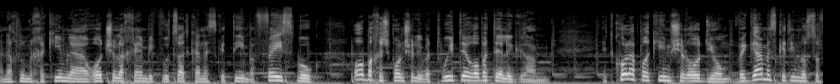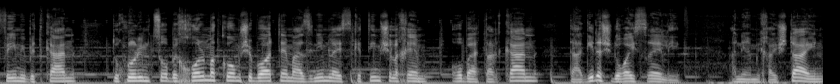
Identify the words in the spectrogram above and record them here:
אנחנו מחכים להערות שלכם בקבוצת כאן הסכתים בפייסבוק, או בחשבון שלי בטוויטר או בטלגרם. את כל הפרקים של עוד יום, וגם הסכתים נוספים מבית כאן, תוכלו למצוא בכל מקום שבו אתם מאזינים להסכתים שלכם, או באתר כאן, תאגיד השידור הישראלי. אני עמיחי שטיין,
